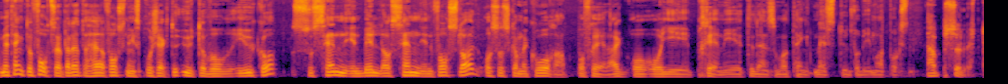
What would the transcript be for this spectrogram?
Vi tenkte å fortsette dette her forskningsprosjektet utover i uka. Så send inn bilder, send inn forslag, og så skal vi kåre på fredag og, og gi premie til den som har tenkt mest ut forbi matboksen. Absolutt.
